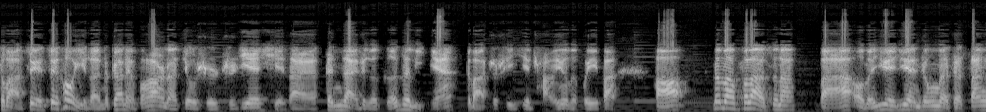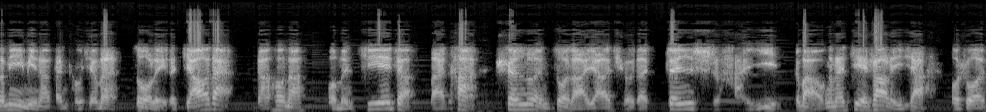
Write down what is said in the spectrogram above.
对吧？最最后一个，那标点符号呢，就是直接写在跟在这个格子里面，对吧？这是一些常用的规范。好，那么付老师呢，把我们阅卷中的这三个秘密呢，跟同学们做了一个交代。然后呢，我们接着来看申论作答要求的真实含义，对吧？我跟他介绍了一下，我说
